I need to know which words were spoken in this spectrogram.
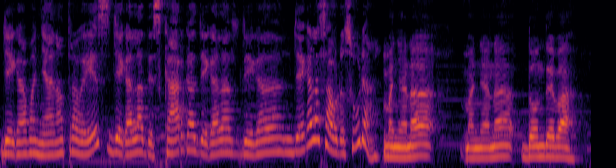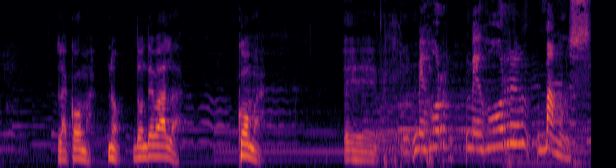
llega mañana otra vez, llega las descargas, llega las, llega, llega la sabrosura. Mañana, mañana, ¿dónde va la coma? No, ¿dónde va la coma? Eh, mejor, mejor vamos.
